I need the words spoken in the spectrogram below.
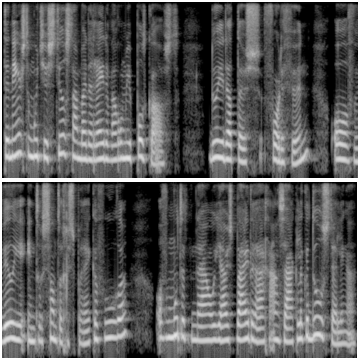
Ten eerste moet je stilstaan bij de reden waarom je podcast. Doe je dat dus voor de fun? Of wil je interessante gesprekken voeren? Of moet het nou juist bijdragen aan zakelijke doelstellingen?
